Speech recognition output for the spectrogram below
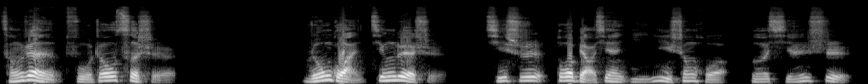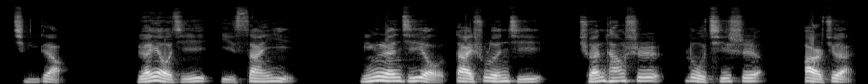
曾任抚州刺史、荣管经略使。其诗多表现隐逸生活和闲适情调，原有集已散佚。名人集有《戴叔伦集》《全唐诗》《陆奇诗》二卷。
